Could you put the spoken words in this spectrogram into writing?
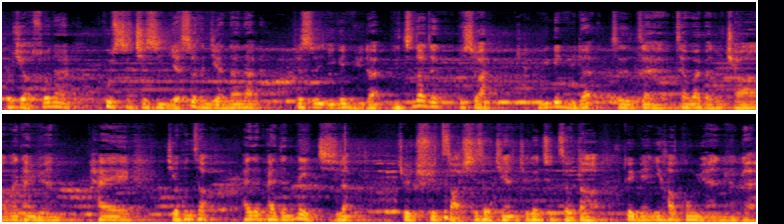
这部小说呢，故事其实也是很简单的，就是一个女的，你知道这个故事吧？一个女的在在在外白渡桥外滩园拍结婚照，拍着拍着内急了，就去找洗手间，结果就走到对面一号公园那个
